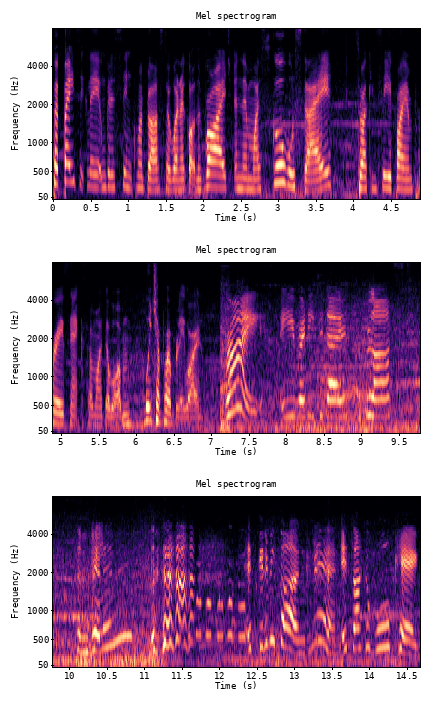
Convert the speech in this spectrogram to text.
But basically, I'm going to sync my blaster when I got on the ride and then my score will stay so I can see if I improve next time I go on, which I probably won't. Right, are you ready to go blast some villains? it's going to be fun because yeah. it's, it's like a walking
